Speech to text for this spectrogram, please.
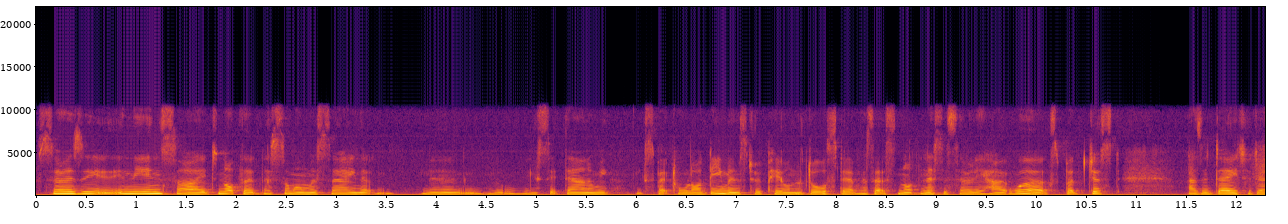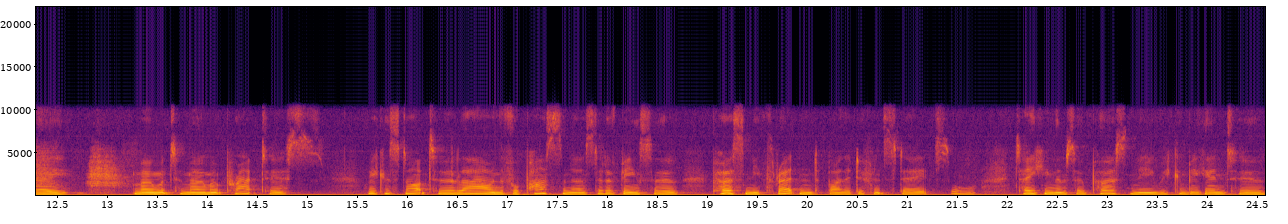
So, as the, in the insight, not that as someone was saying that you know, we sit down and we expect all our demons to appear on the doorstep because that's not necessarily how it works, but just as a day to day, moment to moment practice, we can start to allow in the Vipassana, instead of being so personally threatened by the different states or taking them so personally, we can begin to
